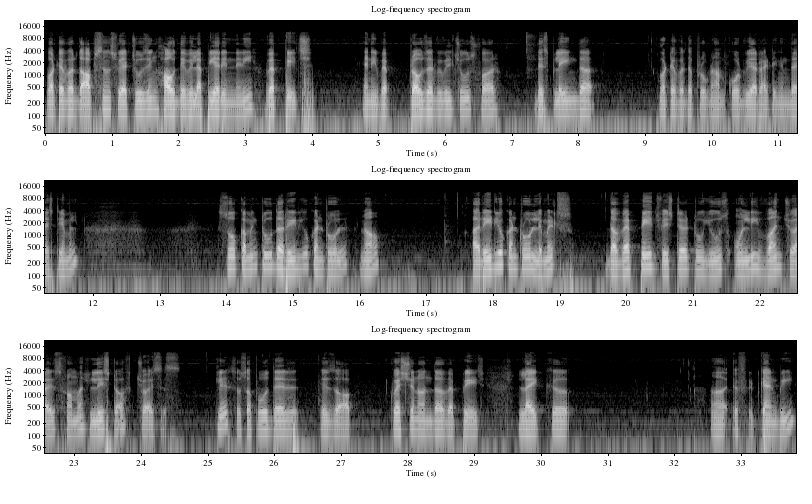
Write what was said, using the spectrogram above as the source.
whatever the options we are choosing how they will appear in any web page. Any web browser we will choose for displaying the whatever the program code we are writing in the HTML so coming to the radio control now a radio control limits the web page visitor to use only one choice from a list of choices. Clear? So suppose there is a question on the web page like uh, uh, if it can be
